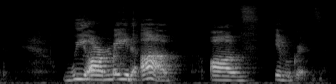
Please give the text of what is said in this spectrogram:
We are made up of immigrants.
